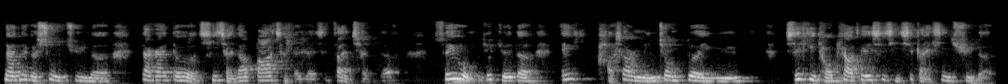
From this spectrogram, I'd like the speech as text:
那那个数据呢，大概都有七成到八成的人是赞成的。所以我们就觉得，哎，好像民众对于实体投票这件事情是感兴趣的。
